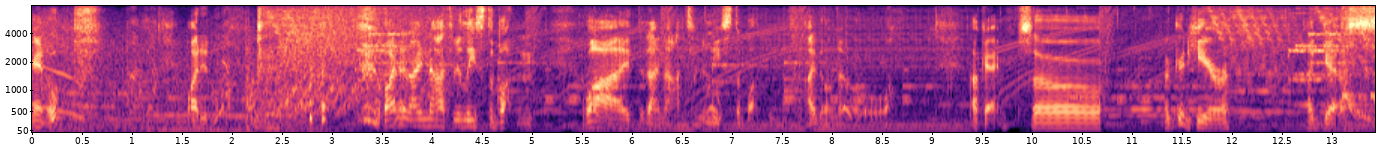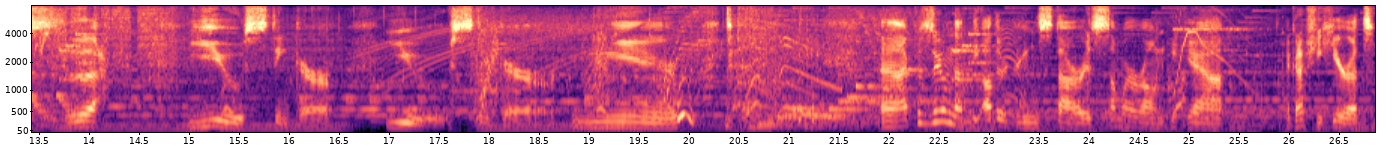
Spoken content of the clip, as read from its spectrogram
And oops. Why did Why did I not release the button? Why did I not release the button? I don't know. Okay, so we're good here, I guess. Ugh. You stinker. You stinker. uh, I presume that the other green star is somewhere around. Yeah, I can actually hear it.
